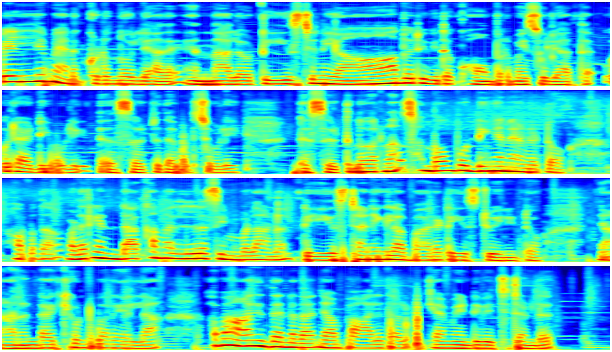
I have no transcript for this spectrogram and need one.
വലിയ മെനക്കെടൊന്നും ഇല്ലാതെ എന്നാലോ ടേസ്റ്റിന് യാതൊരുവിധ കോംപ്രമൈസും ഇല്ലാത്ത ഒരു അടിപൊളി ഡെസേർട്ട് ഇതാ പിടിച്ചോളി. ഡെസേർട്ട് എന്ന് പറഞ്ഞാൽ സംഭവം പുഡിങ് തന്നെയാണ് കേട്ടോ. അപ്പോൾ ഇതാ വളരെ ഉണ്ടാക്കാൻ നല്ല സിമ്പിളാണ് ടേസ്റ്റ് ആണെങ്കിൽ അപാര ടേസ്റ്റ് വേണം കേട്ടോ ഞാൻ ഉണ്ടാക്കിയോണ്ട് പറയല്ല. അപ്പോൾ ആദ്യം തന്നെ ഞാൻ പാൽ തിളപ്പിക്കാൻ വേണ്ടി വെച്ചിട്ടുണ്ട്.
